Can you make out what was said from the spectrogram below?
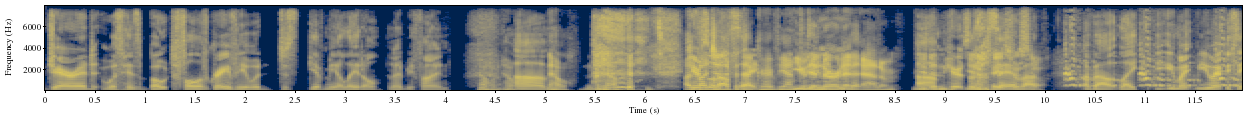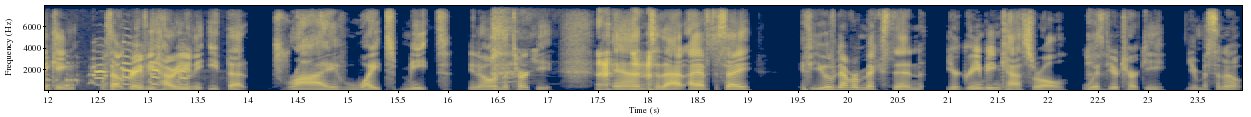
Jared, with his boat full of gravy, would just give me a ladle and I'd be fine. No, no, Um, no, no. I here's what budgeted I'll for that say. gravy. I'm you didn't drinking earn every it, bit. Adam. You Um, didn't. here's you what I'll say about about like you might you might be thinking without gravy, how are you going to eat that dry white meat? You know, on the turkey. and to that, I have to say, if you have never mixed in your green bean casserole with your turkey, you're missing out.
